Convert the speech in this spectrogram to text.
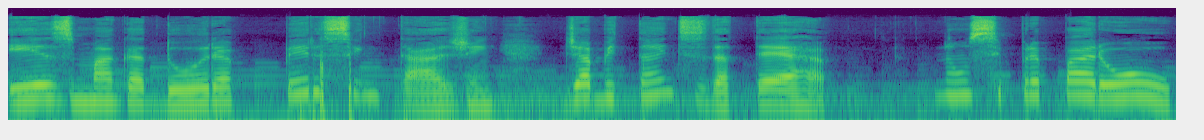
esmagadora percentagem de habitantes da Terra não se preparou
